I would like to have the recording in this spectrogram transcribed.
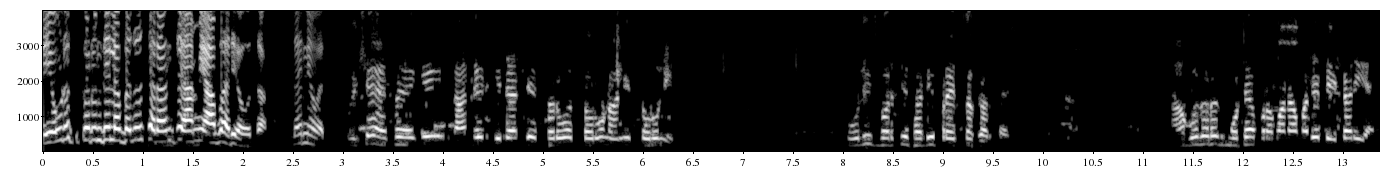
एवढंच करून दिल्याबद्दल सरांचे आम्ही आभारी आहोत. धन्यवाद. विषय असा आहे की नांदेड जिल्ह्यातले सर्व तरुण आणि तरुणी पोलीस भरतीसाठी प्रयत्न करत आहेत अगोदरच मोठ्या प्रमाणामध्ये बेकारी आहे.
